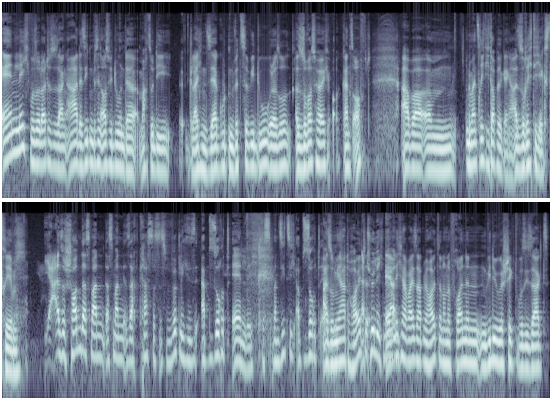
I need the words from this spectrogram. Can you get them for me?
ähnlich, wo so Leute so sagen, ah, der sieht ein bisschen aus wie du und der macht so die gleichen sehr guten Witze wie du oder so. Also sowas höre ich ganz oft. Aber ähm, du meinst richtig Doppelgänger, also so richtig extrem. Ja, also schon, dass man, dass man sagt, krass, das ist wirklich absurd ähnlich. Das, man sieht sich absurd ähnlich. Also mir hat heute, Natürlich, ne, ehrlicherweise hat mir heute noch eine Freundin ein Video geschickt, wo sie sagt,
